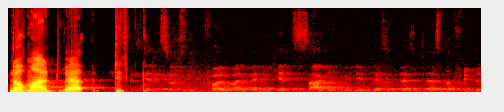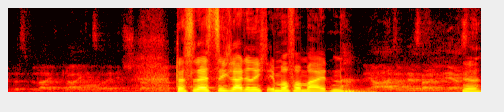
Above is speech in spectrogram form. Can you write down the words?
Nochmal, wer, das lässt sich leider nicht immer vermeiden. Ja.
